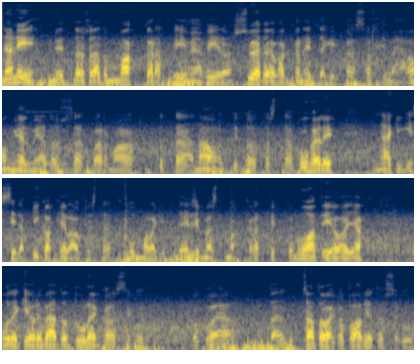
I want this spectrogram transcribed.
No niin, nyt on saatu makkarat viime ja vihdoin syötyä, vaikka niidenkin kanssa oli vähän ongelmia tossa, että varmaan kun tää nauhoitti toivottavasti tää puheli, niin näkikin siitä pikakelauksesta, että kummallakin ensimmäiset makkarat tippu nuotioon ja muutenkin oli vähän tuon tulen kanssa, kun koko ajan, tai sato aika paljon tossa, kun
